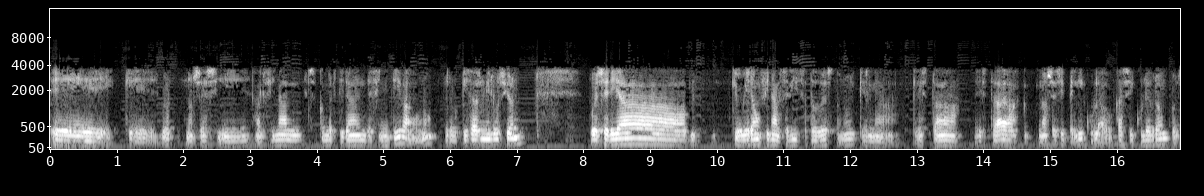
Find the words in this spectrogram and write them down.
Eh, que no sé si al final se convertirá en definitiva o no, pero quizás mi ilusión pues sería que hubiera un final feliz a todo esto, ¿no? Y que, la, que esta, esta, no sé si película o casi culebrón, pues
